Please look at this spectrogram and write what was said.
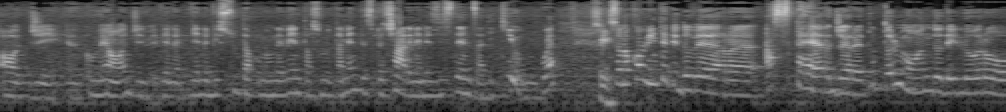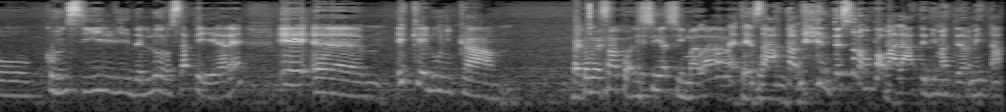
oggi, eh, come oggi, viene, viene vissuta come un evento assolutamente speciale nell'esistenza di chiunque, Sì. sono convinte di dover aspergere tutto il mondo dei loro consigli, del loro sapere e, ehm, e che l'unica Beh, come fa qualsiasi malato. come- esattamente, sono un po' malate di maternità,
